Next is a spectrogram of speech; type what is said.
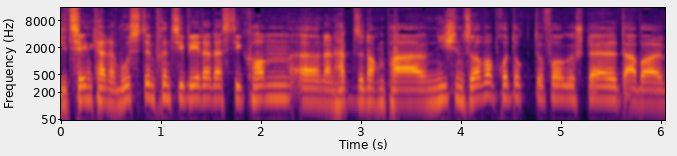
Die 10 Kerne wusste im Prinzip jeder, dass die kommen. Äh, und dann hatten sie noch ein paar Nischen-Server-Produkte vorgestellt, aber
